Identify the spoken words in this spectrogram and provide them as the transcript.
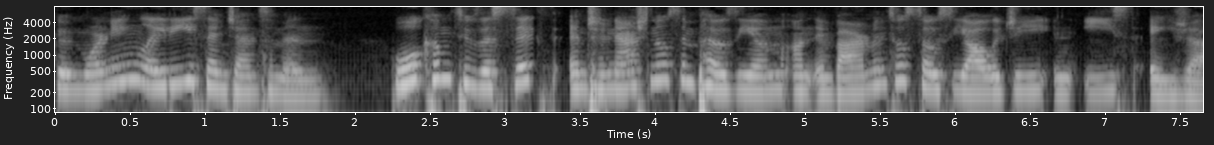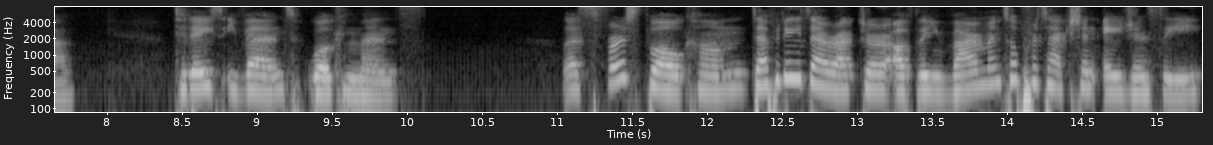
Good morning, ladies and gentlemen. Welcome to the 6th International Symposium on Environmental Sociology in East Asia. Today's event will commence. Let's first welcome Deputy Director of the Environmental Protection Agency,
